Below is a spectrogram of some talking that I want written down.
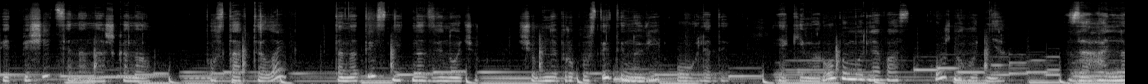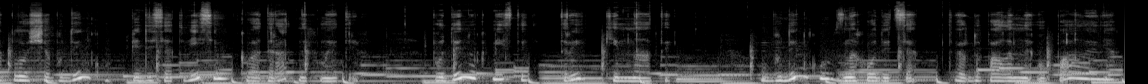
підпишіться на наш канал, поставте лайк та натисніть на дзвіночок, щоб не пропустити нові огляди, які ми робимо для вас кожного дня. Загальна площа будинку 58 квадратних метрів. Будинок містить три кімнати. У будинку знаходиться твердопаливне опалення,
